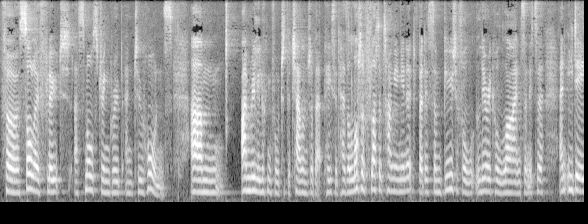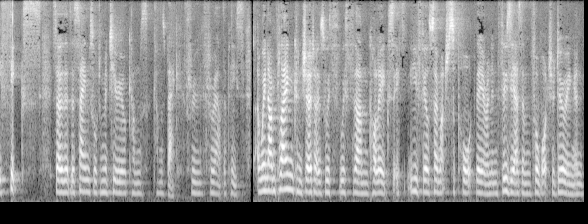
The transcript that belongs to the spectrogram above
for solo flute, a small string group, and two horns. Um, I'm really looking forward to the challenge of that piece. It has a lot of flutter tonguing in it, but there's some beautiful lyrical lines, and it's a, an idée fixe so that the same sort of material comes comes back through throughout the piece. When I'm playing concertos with with um, colleagues, it, you feel so much support there and enthusiasm for what you're doing. And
